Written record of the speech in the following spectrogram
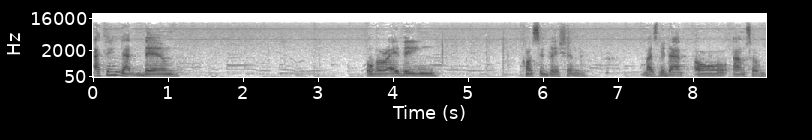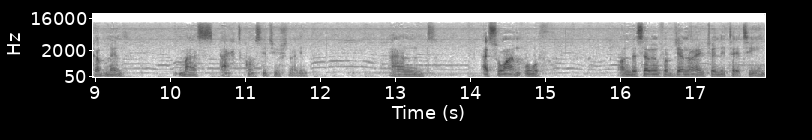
I think that the um, overriding consideration must be that all arms of government must act constitutionally. And I swore an oath on the 7th of January 2013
